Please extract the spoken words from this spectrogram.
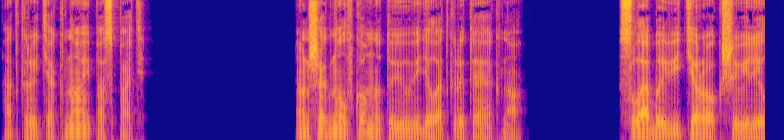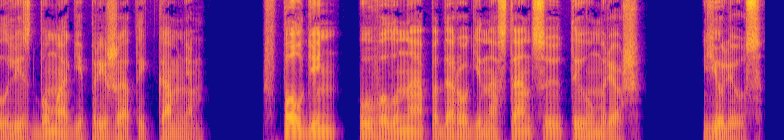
Открыть окно и поспать. Он шагнул в комнату и увидел открытое окно. Слабый ветерок шевелил лист бумаги, прижатый к камням. В полдень у валуна по дороге на станцию ты умрешь. Юлиус.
